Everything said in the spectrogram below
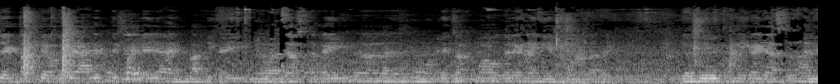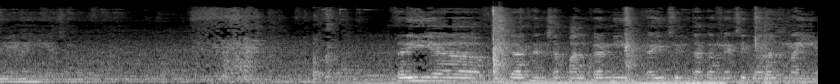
जे टाके वगैरे आहेत ते पडलेले आहेत. बाकी काही जास्त काही मोठे जखमा वगैरे नाही आहेत कोणाला काही. या जीवितहानी काही जास्त झालेली नाही याच्यामध्ये. तरी विद्यार्थ्यांच्या पालकांनी काही चिंता करण्याची गरज नाहीये.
